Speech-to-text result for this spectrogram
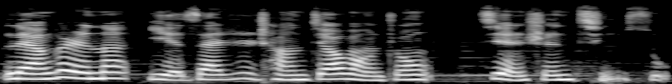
两个人呢也在日常交往中渐生情愫，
